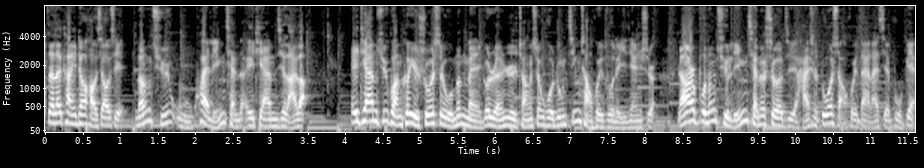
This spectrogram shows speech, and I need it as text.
再来看一条好消息，能取五块零钱的 ATM 机来了。ATM 取款可以说是我们每个人日常生活中经常会做的一件事。然而，不能取零钱的设计还是多少会带来些不便。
